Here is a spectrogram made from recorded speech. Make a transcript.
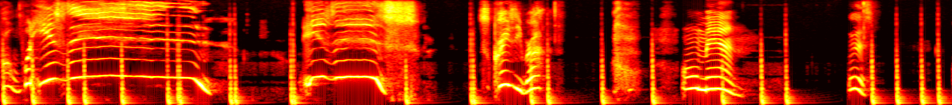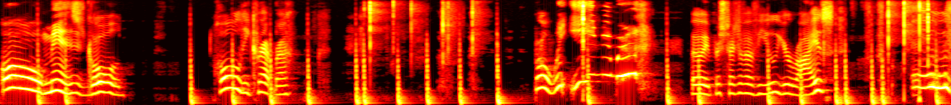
Bro, what is this? What is this? This is crazy, bruh. Oh, oh man. Look at this. Man, this is gold. Holy crap, bruh. Bro, what is it, bruh? Wait, wait, perspective of view, your eyes. Oh.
